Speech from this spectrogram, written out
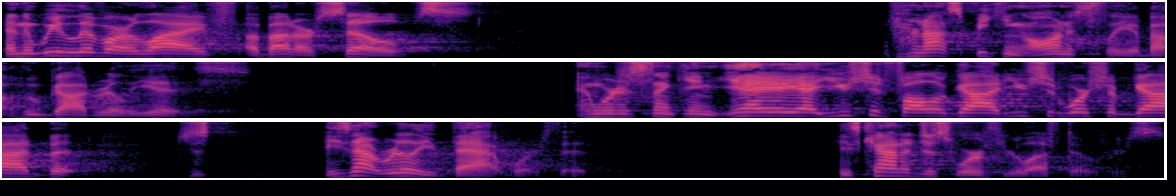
and then we live our life about ourselves, we're not speaking honestly about who God really is. And we're just thinking, yeah, yeah, yeah, you should follow God, you should worship God, but just, He's not really that worth it. He's kind of just worth your leftovers.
